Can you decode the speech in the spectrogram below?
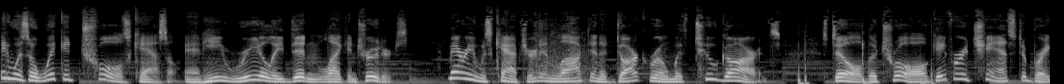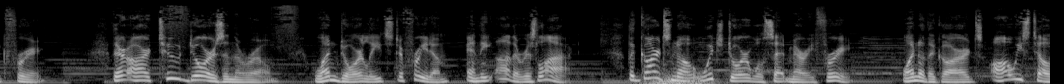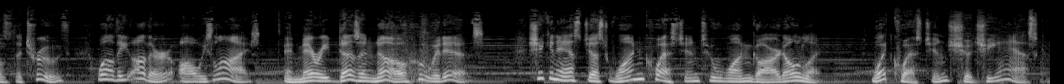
It was a wicked troll's castle, and he really didn't like intruders. Mary was captured and locked in a dark room with two guards. Still, the troll gave her a chance to break free. There are two doors in the room. One door leads to freedom, and the other is locked. The guards know which door will set Mary free. One of the guards always tells the truth, while the other always lies, and Mary doesn't know who it is. She can ask just one question to one guard only. What question should she ask?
